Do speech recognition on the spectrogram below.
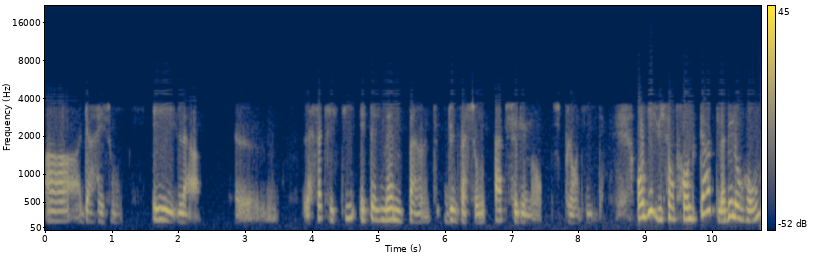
à Garaison. Et la, euh, la sacristie est elle-même peinte d'une façon absolument En 1834, l'abbé Laurent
